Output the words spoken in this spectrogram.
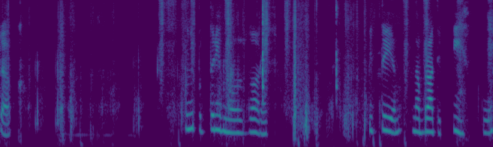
Так. Мені потрібно зараз піти набрати піску.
